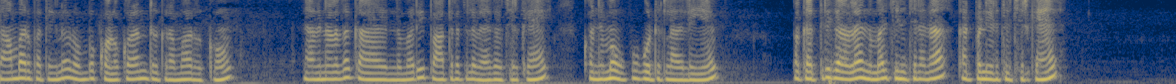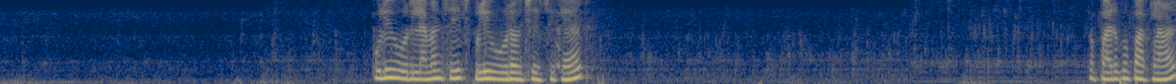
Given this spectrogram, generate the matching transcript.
சாம்பார் பார்த்திங்கன்னா ரொம்ப கொல கொலன்னு இருக்கிற மாதிரி இருக்கும். அதனால தான் க இந்த மாதிரி பாத்திரத்தில் வேக வச்சுருக்கேன். கொஞ்சமாக உப்பு போட்டுக்கலாம் அதுலேயே. இப்போ கத்திரிக்காவில் இந்த மாதிரி சின்ன சின்னதாக கட் பண்ணி எடுத்து வச்சுருக்கேன். புளி ஒரு லெமன் சைஸ் புளி ஊற வச்சு வச்சுருக்கேன். இப்போ பருப்பு பார்க்கலாம்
